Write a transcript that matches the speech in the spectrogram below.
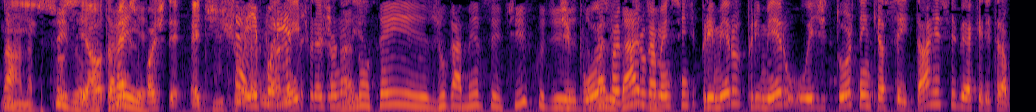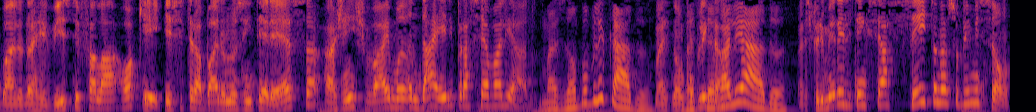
Não, não é e possível, social também que isso pode ter. É de jorna... e por Na isso- Nature é Mas não jornalista. tem julgamento científico de, de Depois vai validade? pro julgamento científico. Primeiro, primeiro, o editor tem que aceitar receber aquele trabalho na revista e falar: ok, esse trabalho nos interessa, a gente vai mandar ele para ser avaliado. Mas não publicado. Mas não vai publicado. ser avaliado. Mas primeiro ele tem que ser aceito na submissão.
